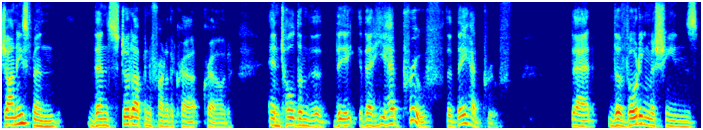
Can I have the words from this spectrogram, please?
John Eastman then stood up in front of the crowd, crowd and told them that, they, that he had proof, that they had proof, that the voting machines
